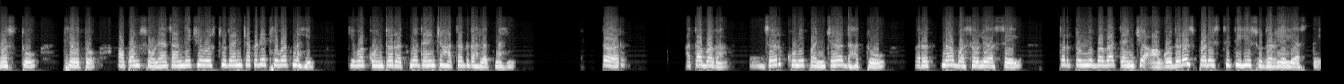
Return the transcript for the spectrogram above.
वस्तू ठेवतो. आपण सोन्या चांदीची वस्तू त्यांच्याकडे ठेवत नाही किंवा कोणतं रत्न त्यांच्या हातात घालत नाही. तर आता बघा जर कोणी पंचधातू रत्न बसवले असेल तर तुम्ही बघा त्यांची अगोदरच परिस्थिती ही सुधारलेली असते.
